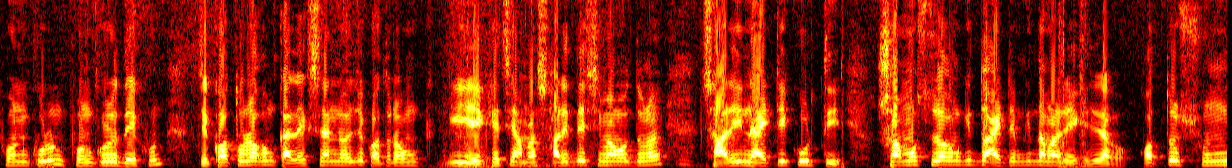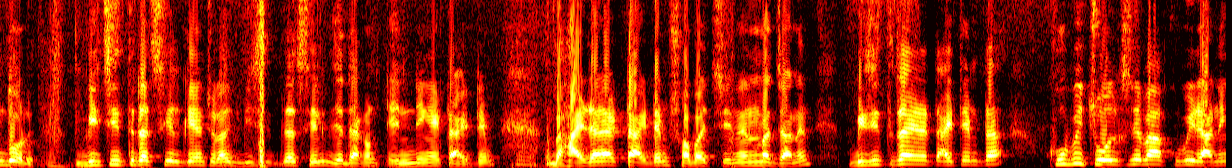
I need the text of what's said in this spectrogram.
ফোন করুন ফোন করে দেখুন যে কত রকম কালেকশান রয়েছে কত রকম কি রেখেছি। আমরা শাড়িতে সীমাবদ্ধ নয় শাড়ি নাইটি কুর্তি সমস্ত রকম কিন্তু আইটেম কিন্তু আমরা রেখেছি। দেখো কত সুন্দর বিচিত্রা সিল্ক চলে আসে বিচিত্রা সিল্ক যেটা এখন ট্রেন্ডিং একটা আইটেম হাইডার একটা আইটেম সবাই চেনেন বা জানেন। বিচিত্রা আইটেমটা খুবই চলছে বা খুবই রানিং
